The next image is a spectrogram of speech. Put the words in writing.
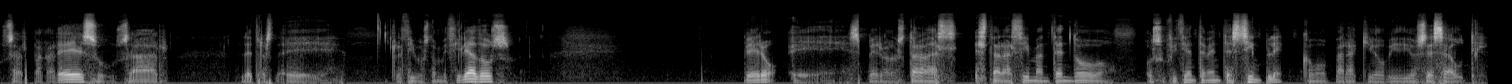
usar pagarés ou usar letras de recibos domiciliados pero eh, espero estar, estar así mantendo o suficientemente simple como para que o vídeo se sea útil.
